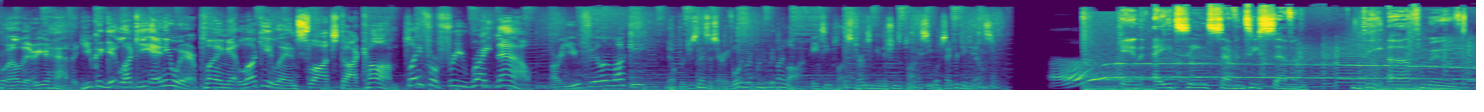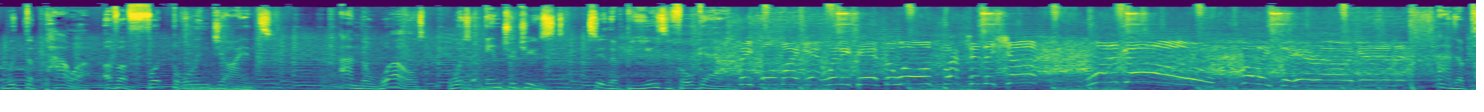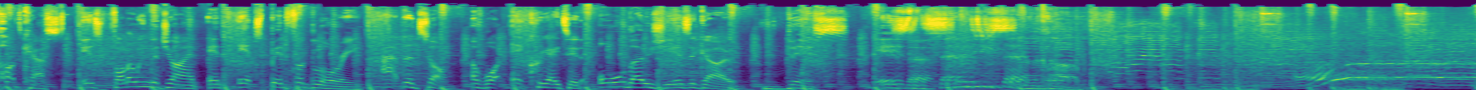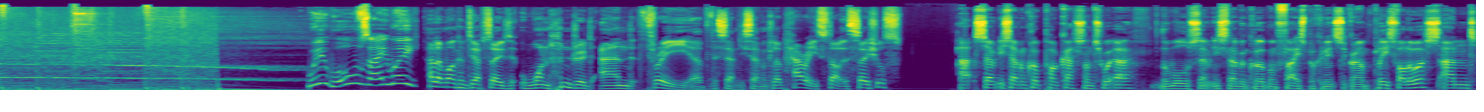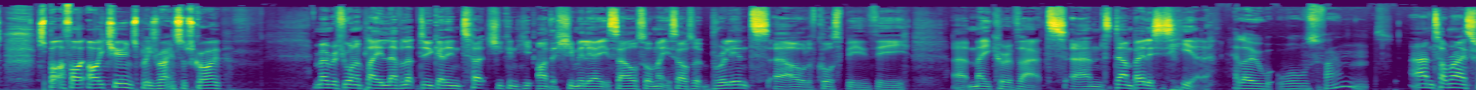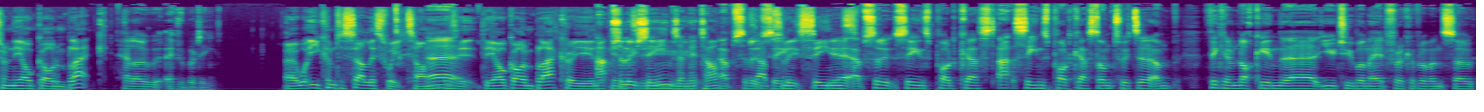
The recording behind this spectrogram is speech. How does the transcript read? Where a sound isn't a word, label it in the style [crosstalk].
Well, there you have it. You can get lucky anywhere playing at LuckyLandSlots.com. Play for free right now. Are you feeling lucky? No purchase necessary. Void where prohibited by law. 18 plus. Terms and conditions apply. See website for details. In 1877, the earth moved with the power of a footballing giant. And the world was introduced to the beautiful game. People might yet win it here for Wolves. Blasting the shot. What a goal! Boly's the hero again. And a podcast is following the giant in its bid for glory at the top of what it created all those years ago. This is the 77 Club. We're Wolves, eh, we? Hello and welcome to episode 103 of the 77 Club. Harry, start with the socials. At 77 Club Podcast on Twitter, the Wolves 77 Club on Facebook and Instagram. Please follow us and Spotify, iTunes. Please rate and subscribe. Remember, if you want to play Level Up, do get in touch. You can either humiliate yourselves or make yourselves look brilliant. Uh, I will, of course, be the uh, maker of that. And Dan Bayliss is here. Hello, Wolves fans. And Tom Rouse from the Old Gold and Black. Hello, everybody. Uh, what are you come to sell this week, Tom? Uh, is it the Old Gold and Black, or are you looking Absolute to- Scenes, isn't it, Tom? Absolute, Absolute Scenes. Yeah, Absolute Scenes podcast at Scenes podcast on Twitter. I'm thinking of knocking uh, YouTube on the head for a couple of months, so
